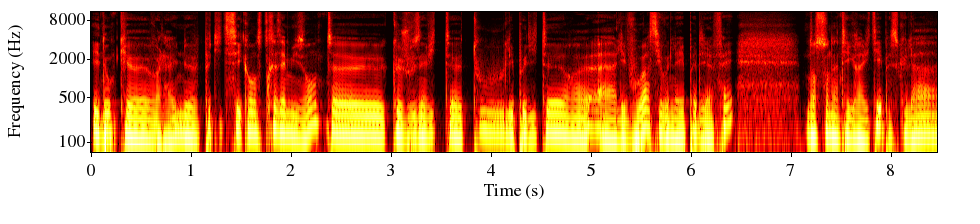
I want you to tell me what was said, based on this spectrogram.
Et donc euh, voilà, une petite séquence très amusante euh, que je vous invite euh, tous les auditeurs à aller voir si vous ne l'avez pas déjà fait, dans son intégralité, parce que là,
